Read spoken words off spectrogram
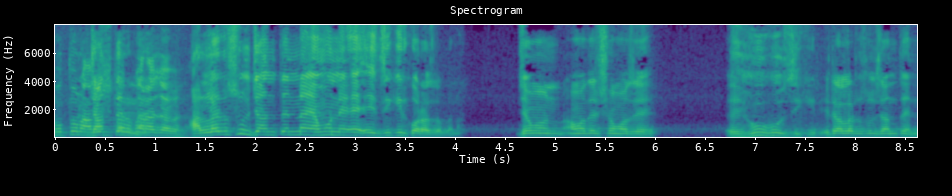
নতুন করা আল্লাহ রসুল জানতেন না এমন এই জিকির করা যাবে না। যেমন আমাদের সমাজে এই হু হু জিকির এটা আল্লাহ রসুল জানতেন?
